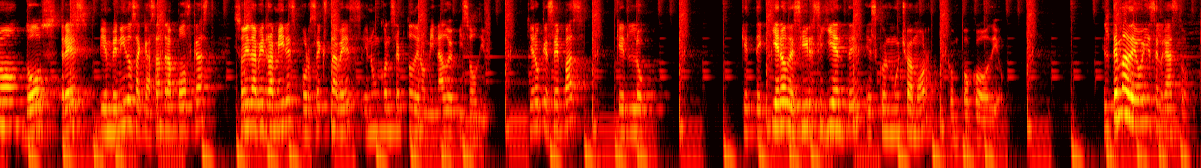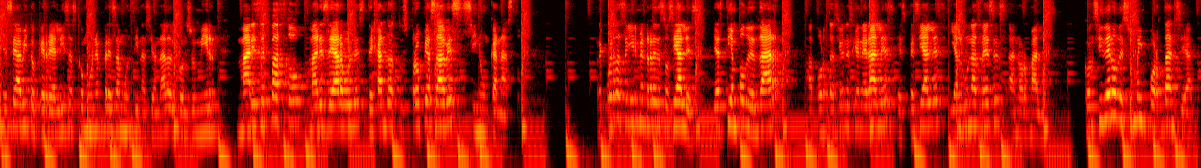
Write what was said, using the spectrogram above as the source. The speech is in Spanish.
Uno, dos, tres. Bienvenidos a Cassandra Podcast. Soy David Ramírez por sexta vez en un concepto denominado episodio. Quiero que sepas que lo que te quiero decir siguiente es con mucho amor y con poco odio. El tema de hoy es el gasto, ese hábito que realizas como una empresa multinacional al consumir mares de pasto, mares de árboles, dejando a tus propias aves sin un canasto. Recuerda seguirme en redes sociales, ya es tiempo de dar aportaciones generales, especiales y algunas veces anormales. Considero de suma importancia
